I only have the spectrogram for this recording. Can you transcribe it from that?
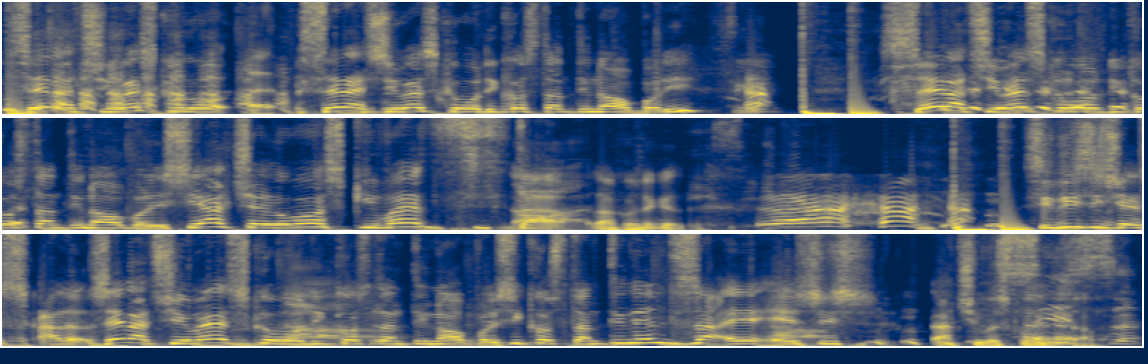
se l'arcivescovo, eh, se l'arcivescovo di Costantinopoli se l'arcivescovo di Costantinopoli si Arcevoschi Verzista no. cos'è che si dice allora, se l'arcivescovo di Costantinopoli si costantinizza e, e si arcivescovizza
